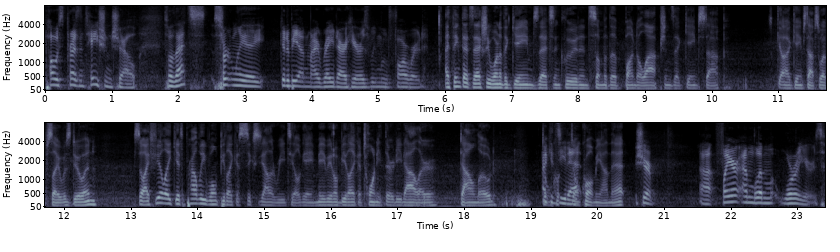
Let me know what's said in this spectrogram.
post-presentation show, so that's certainly going to be on my radar here as we move forward. I think that's actually one of the games that's included in some of the bundle options that GameStop, uh, GameStop's website was doing. So I feel like it probably won't be like a sixty dollar retail game. Maybe it'll be like a $20, 30 dollar download. I can qu- see that. Don't quote me on that. Sure. Uh, Fire Emblem Warriors.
